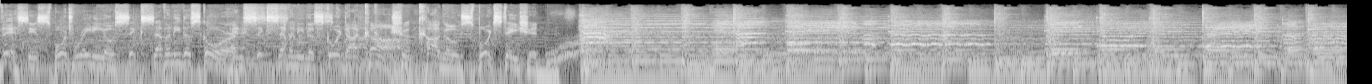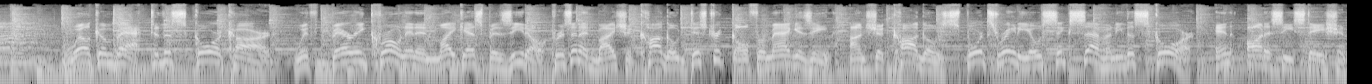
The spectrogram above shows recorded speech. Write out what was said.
This is Sports Radio 670 The Score and 670thescore.com. Chicago Sports Station. Welcome back to the Scorecard with Barry Cronin and Mike Esposito, presented by Chicago District Golfer Magazine on Chicago's Sports Radio 670 The Score and Audacy Station.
